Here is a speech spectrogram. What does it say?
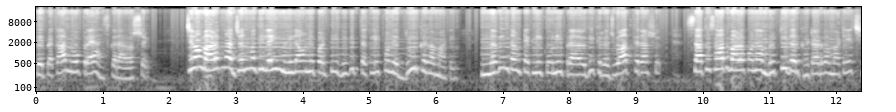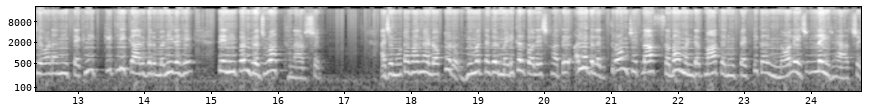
તે પ્રકારનો પ્રયાસ કરાયો છે. જેમાં બાળકના જન્મથી લઈ મહિલાઓને પડતી વિવિધ તકલીફોને દૂર કરવા માટે નવીનતમ ટેકનિકોની પ્રાયોગિક રજૂઆત કરાશે. સાથોસાથ બાળકોના મૃત્યુદર ઘટાડવા માટે છેવાડાની ટેકનિક કેટલી કારગર બની રહે તેની પણ રજૂઆત થનાર છે. આજે મોટાભાગના ડોક્ટરો હિંમતનગર મેડિકલ કોલેજ ખાતે અલગ અલગ ત્રણ જેટલા સભા મંડપમાં તેનું પ્રેક્ટિકલ નોલેજ લઈ રહ્યા છે.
